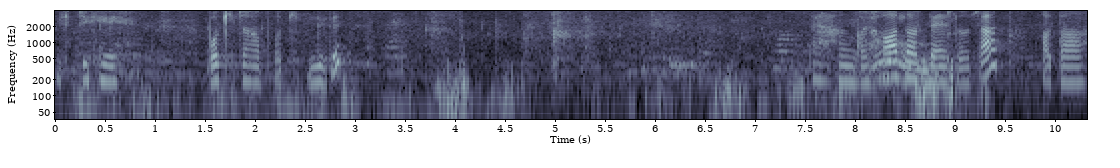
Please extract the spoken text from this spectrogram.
ихчихээ бодолж байгаа бодолд нэрээд сайхан гой хоолоор дайлуулад одоо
